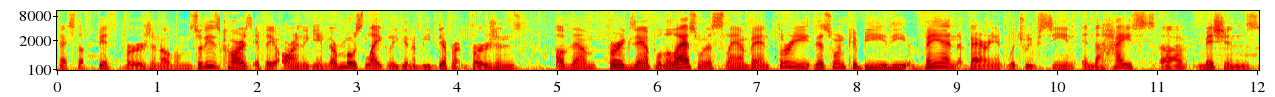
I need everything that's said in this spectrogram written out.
that's the fifth version of them. So these cars, if they are in the game, they're most likely going to be different versions of them. For example, the last one, the Slam Van 3, this one could be the van variant, which we've seen in the heist uh, missions,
